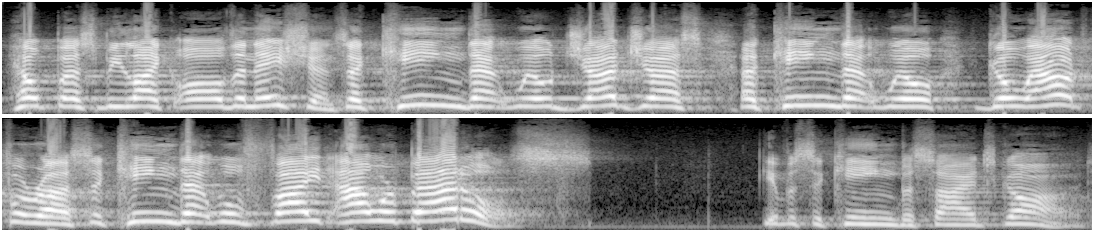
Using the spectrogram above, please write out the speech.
help us be like all the nations, a king that will judge us, a king that will go out for us, a king that will fight our battles. Give us a king besides God.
